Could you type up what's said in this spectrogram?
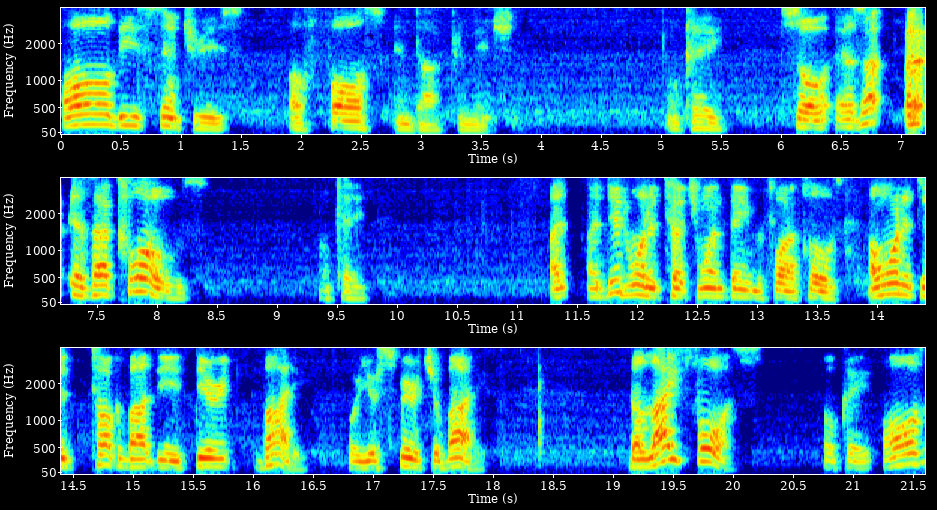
all these centuries of false indoctrination. Okay, so as I as I close, okay, I, I did want to touch one thing before I close. I wanted to talk about the etheric body or your spiritual body. The life force, okay, all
